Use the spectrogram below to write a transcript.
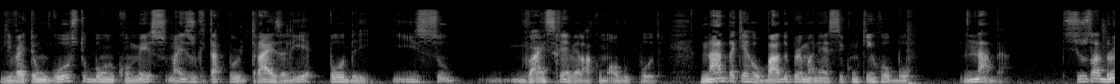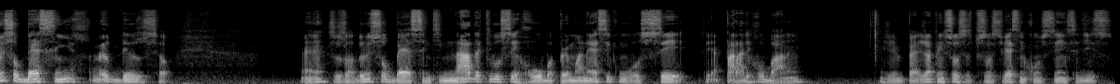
Ele vai ter um gosto bom no começo, mas o que está por trás ali é podre. E isso vai se revelar como algo podre. Nada que é roubado permanece com quem roubou. Nada. Se os ladrões soubessem isso, meu Deus do céu. É, se os ladrões soubessem que nada que você rouba permanece com você, você ia parar de roubar, né? Já pensou se as pessoas tivessem consciência disso?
